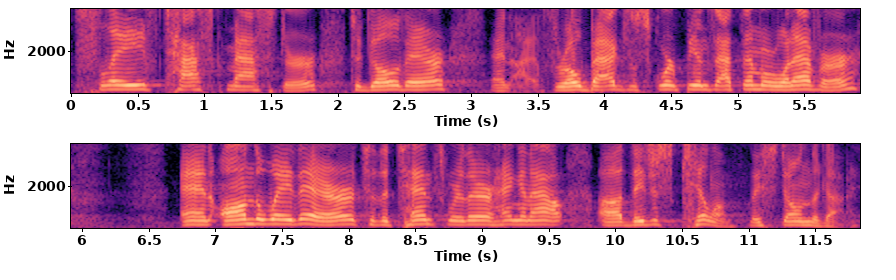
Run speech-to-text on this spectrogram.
slave taskmaster to go there and throw bags of scorpions at them or whatever. And on the way there to the tents where they're hanging out, uh, they just kill him. They stone the guy.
